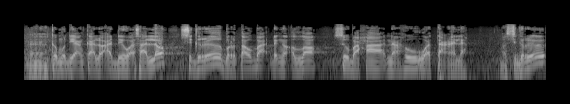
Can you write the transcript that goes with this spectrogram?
Ha, kemudian kalau ada buat salah, segera bertaubat dengan Allah Subhanahu wa taala. Ha, segera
